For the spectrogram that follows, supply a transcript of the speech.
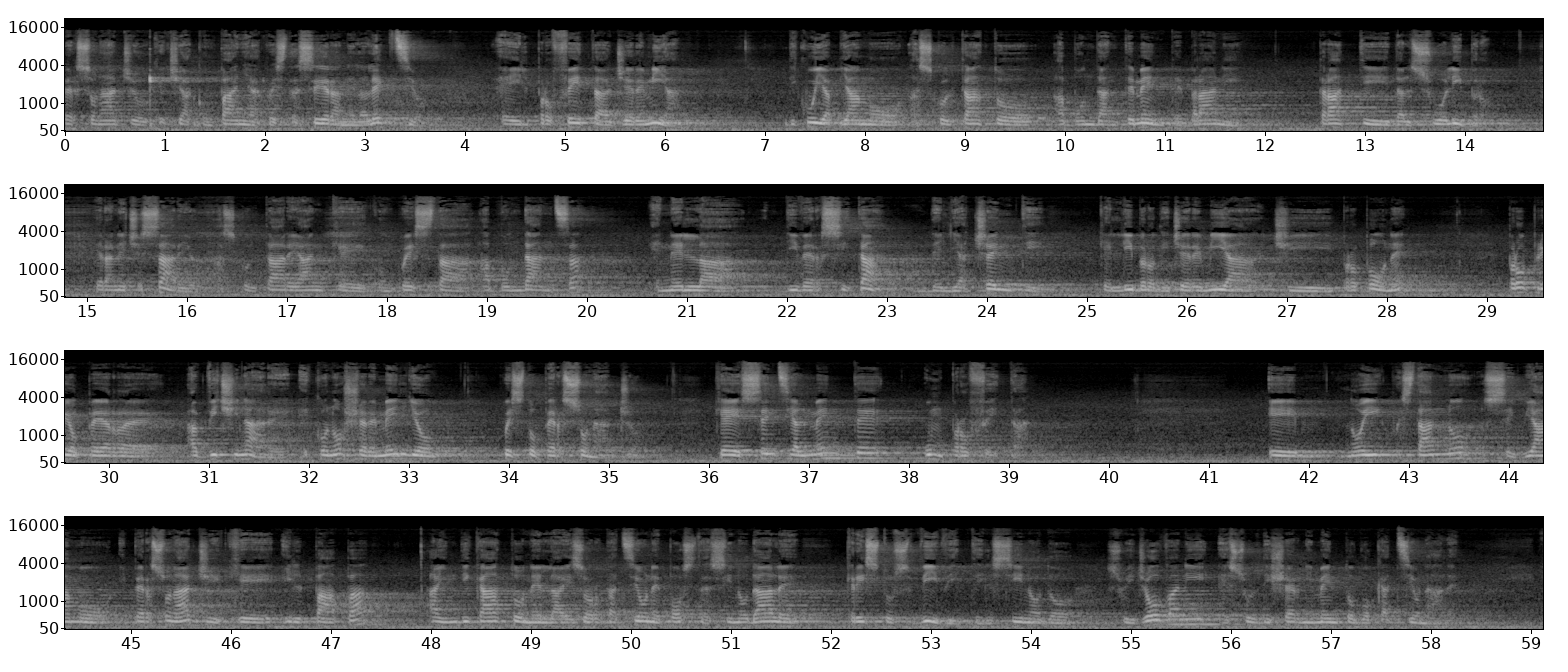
personaggio che ci accompagna questa sera nella lezione è il profeta Geremia, di cui abbiamo ascoltato abbondantemente brani tratti dal suo libro. Era necessario ascoltare anche con questa abbondanza e nella diversità degli accenti che il libro di Geremia ci propone proprio per avvicinare e conoscere meglio questo personaggio che è essenzialmente un profeta. E noi quest'anno seguiamo i personaggi che il Papa ha indicato nella esortazione post-sinodale Christus Vivit, il sinodo sui giovani e sul discernimento vocazionale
